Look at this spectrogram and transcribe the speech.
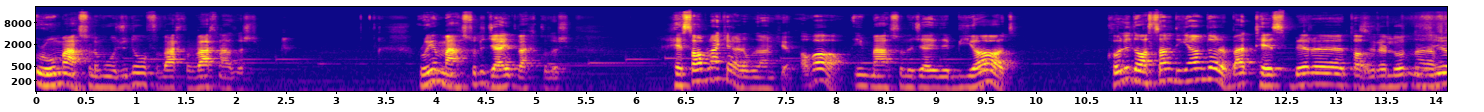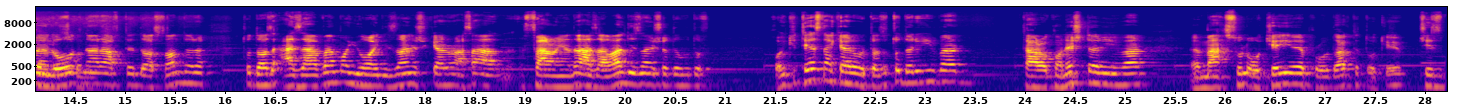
رو محصول موجود وقت وقت نذاشتیم. روی محصول جدید وقت گذاشتیم. حساب نکرده بودم که آقا این محصول جدید بیاد. کلی داستان دیگه هم داره. بعد تست بره تا زیر load نرفته زیر load. نرفته داستان داره. تو داز از اول ما UI design ش کردیم. اصلا فرایند از اول design شده بود و خب این که تست نکرده بود. تازه تو داری اینور تراکنش داری اینور محصول okay ه product ت okay چیز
